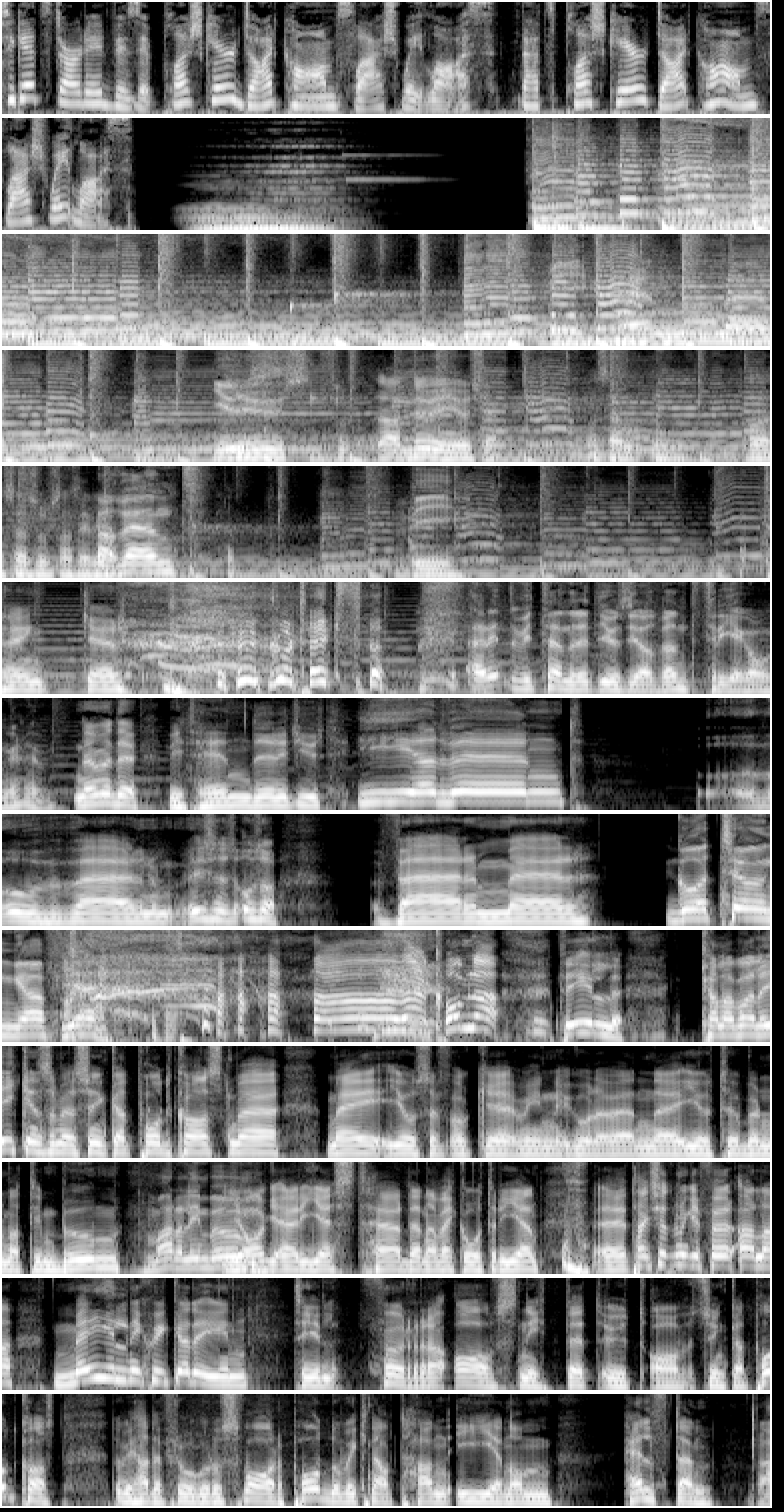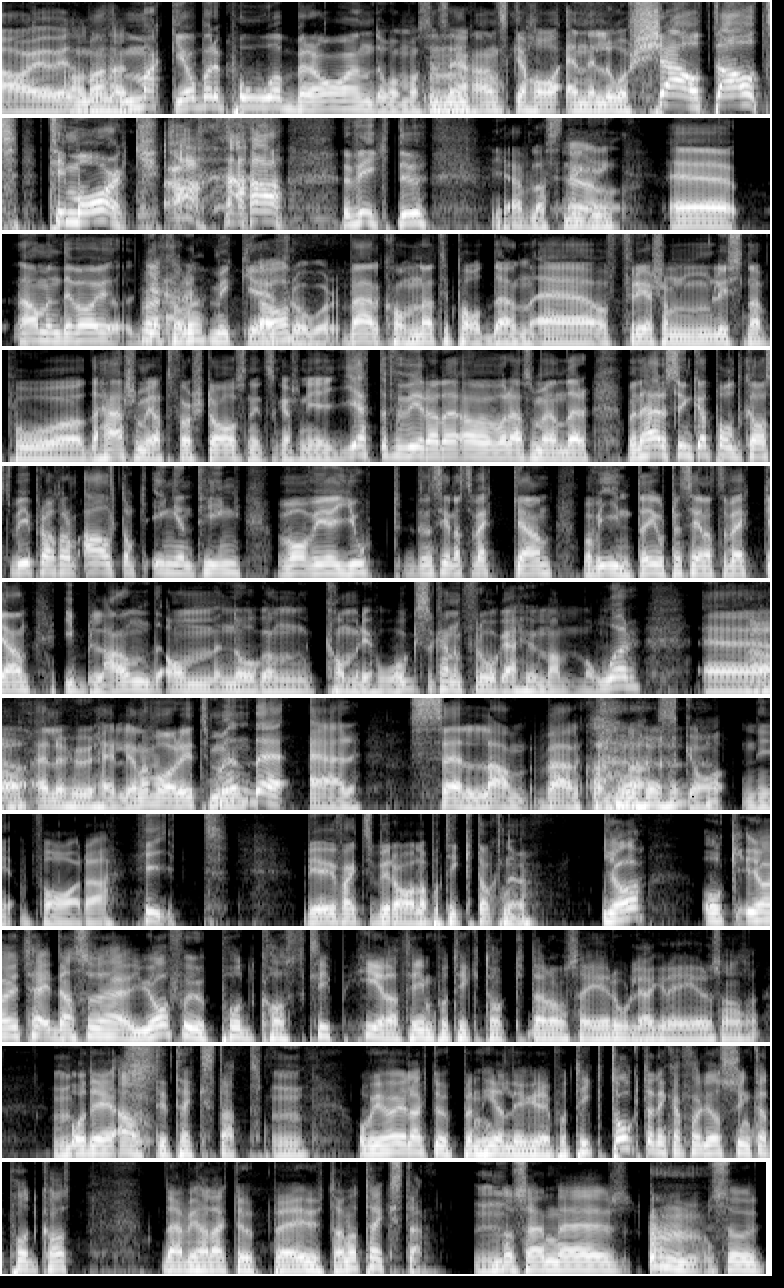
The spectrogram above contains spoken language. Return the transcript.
To get started, visit plushcare.com slash weight loss. That's plushcare.com slash weight loss. Vi tänder Ljus. ljus. Ja, du är ljus ja. Och sen, och sen Susan säger vi Advent. Tänker... Hur går texten? Är det inte vi tänder ett ljus i advent tre gånger nu? Nej men det, vi tänder ett ljus i advent och, och värm, och så värmer... Gå tunga fjär... Välkomna till Kalabaliken som är synkat podcast med mig Josef och eh, min goda vän eh, youtubern Martin Boom. Maralin Boom. Jag är gäst här denna vecka återigen. Eh, tack så jättemycket för alla mail ni skickade in till förra avsnittet utav Synkat podcast då vi hade frågor och svar-podd och vi knappt hann igenom hälften. Ja, jag vet. Ja, Ma- Macke jobbade på bra ändå måste jag Mm. säga. Han ska ha en eloge. Shout-out till Mark! Ah! Fick du? Jävla snygging. Eh, ja men det var ju Välkomna. jävligt mycket Ja. frågor. Välkomna till podden. Eh, och för er som lyssnar på det här som är ert första avsnitt så kanske ni är jätteförvirrade över vad det är som händer. Men det här är Synkat Podcast, vi pratar om allt och ingenting. Vad vi har gjort den senaste veckan, vad vi inte har gjort den senaste veckan. Ibland om någon kommer ihåg så kan de fråga hur man mår. Eh, Eller hur helgen har varit. Men det är sällan. Välkomna ska ni vara hit. Vi är ju faktiskt virala på TikTok nu. Ja, och jag, ju tänkt, alltså här, jag får ju upp podcastklipp hela tiden på TikTok där de säger roliga grejer och sånt. Mm. Och det är alltid textat. Mm. Och vi har ju lagt upp en hel del grejer på TikTok där ni kan följa oss synkat podcast. Där vi har lagt upp eh, utan att texta. Mm. Och sen eh, så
